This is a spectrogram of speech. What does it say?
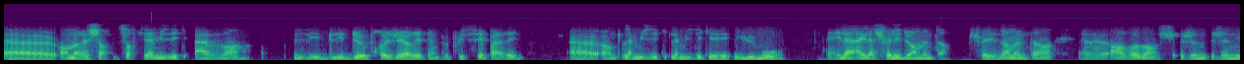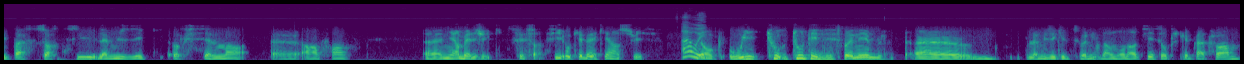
on aurait sor- sorti la musique avant. Les, les deux projets auraient été un peu plus séparés entre la musique, la musique et, et l'humour. Et là, et là, je fais les deux en même temps. Je fais les deux en même temps. Euh, en revanche, je, je n'ai pas sorti la musique officiellement euh, en France euh, ni en Belgique. C'est sorti au Québec et en Suisse. Ah oui. Donc oui, tout, tout est disponible. Euh, la musique est disponible dans le monde entier sur toutes les plateformes,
